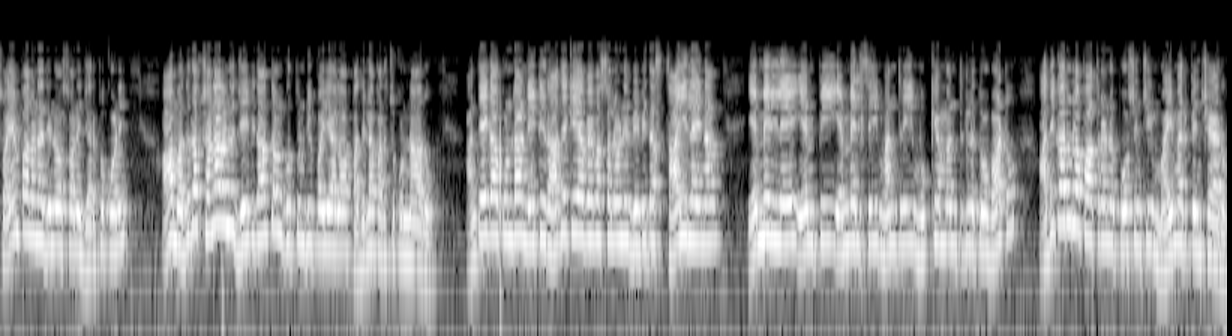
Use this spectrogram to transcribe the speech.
స్వయం పాలన దినోత్సవాన్ని జరుపుకొని ఆ మధుర క్షణాలను జీవితాంతం గుర్తుండిపోయేలా పదిలపరుచుకున్నారు. అంతేకాకుండా నేటి రాజకీయ వ్యవస్థలోని వివిధ స్థాయిలైన ఎమ్మెల్యే ఎంపీ ఎమ్మెల్సీ మంత్రి ముఖ్యమంత్రులతో పాటు అధికారుల పాత్రను పోషించి మైమర్పించారు.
